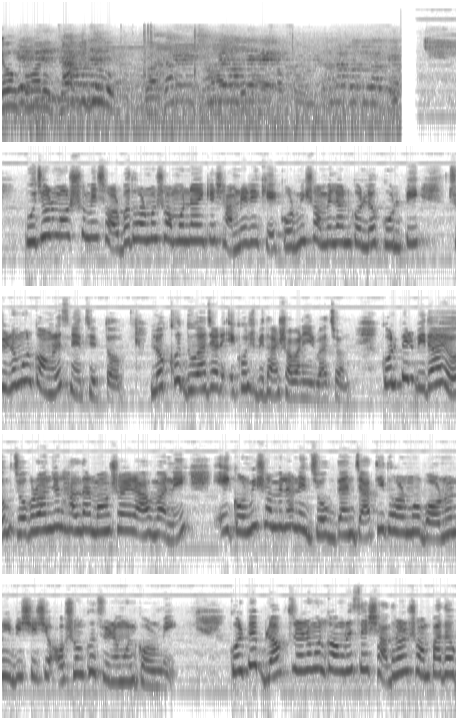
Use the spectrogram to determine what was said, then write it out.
এবং তোমাদের যা কিছু পুজোর মরশুমে সর্বধর্ম সমন্বয়কে সামনে রেখে কর্মী সম্মেলন করল কুলপি তৃণমূল কংগ্রেস নেতৃত্ব। লক্ষ্য দু হাজার একুশ বিধানসভা নির্বাচন। কুলপির বিধায়ক যোগরঞ্জন হালদার মহাশয়ের আহ্বানে এই কর্মী সম্মেলনে যোগ দেন জাতি, ধর্ম, বর্ণ নির্বিশেষে অসংখ্য তৃণমূল কর্মী। কুলপি ব্লক তৃণমূল কংগ্রেসের সাধারণ সম্পাদক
